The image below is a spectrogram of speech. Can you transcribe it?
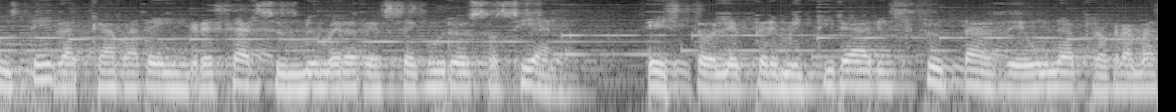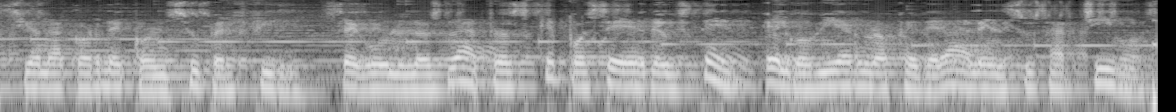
Usted acaba de ingresar su número de seguro social. Esto le permitirá disfrutar de una programación acorde con su perfil, según los datos que posee de usted el gobierno federal en sus archivos.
